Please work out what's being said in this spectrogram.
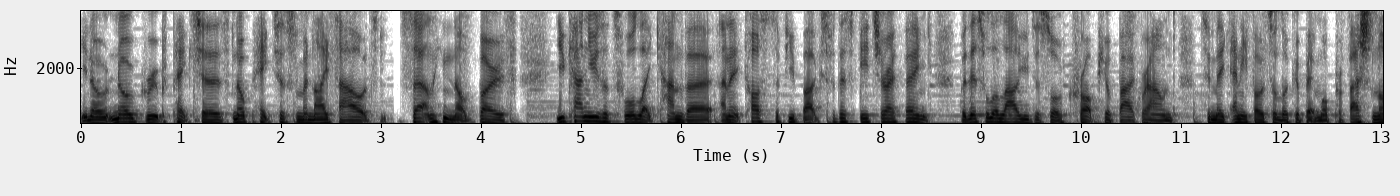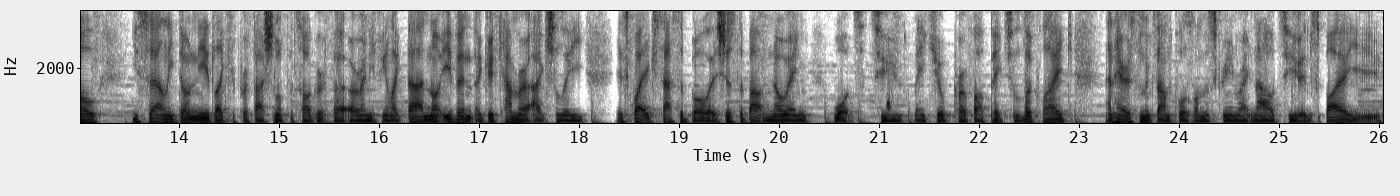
You know, no group pictures, no pictures from a night out, certainly not both. You can use a tool like Canva and it costs a few bucks for this feature, I think, but this will allow you to sort of crop your background to make any photo look a bit more professional. You certainly don't need like a professional photographer or anything like that. Not even a good camera actually. It's quite accessible. It's just about knowing what to make your profile picture look like. And here are some examples on the screen right now to inspire you.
